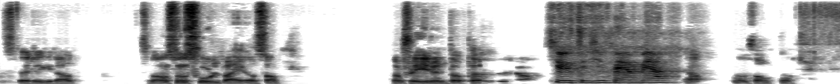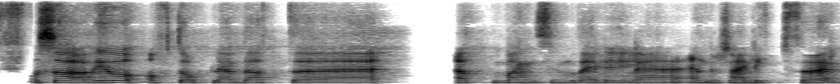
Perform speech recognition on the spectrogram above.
I større grad. Sånn som Solveig og sånn. Som flyr rundt på puber. 20-25, ja. Ja, noe sånt noe. Og så har vi jo ofte opplevd at, uh, at sin modell uh, endrer seg litt før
